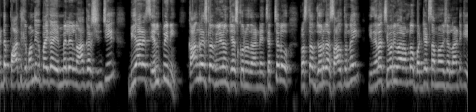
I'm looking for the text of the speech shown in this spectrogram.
అంటే పాతిక మందికి పైగా ఎమ్మెల్యేలను ఆకర్షించి బీఆర్ఎస్ ఎల్పీని కాంగ్రెస్లో విలీనం చేసుకున్నదా? అనే చర్చలు ప్రస్తుతం జోరుగా సాగుతున్నాయి. ఈ నెల చివరి వారంలో బడ్జెట్ సమావేశాల నాటికి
